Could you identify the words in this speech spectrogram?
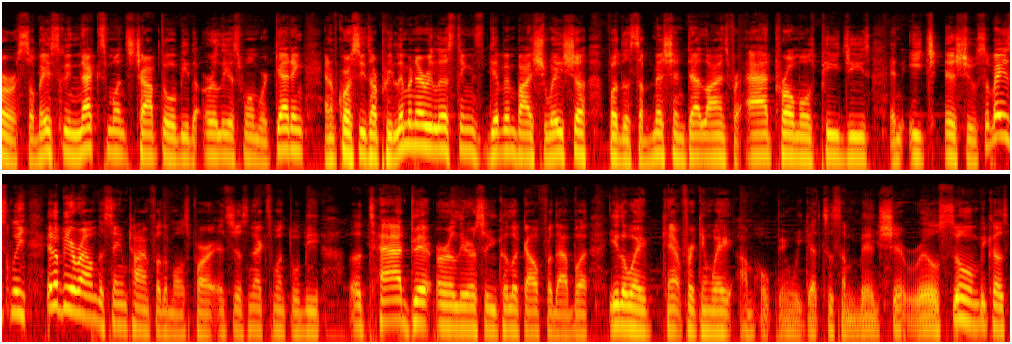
21st. So basically, next month's chapter will be the earliest one we're getting. And of course, these are preliminary listings given by Shueisha for the submission deadlines for ad promos, PGs, in each issue. So basically, it'll be around the same time for the most part. It's just next month will be a tad bit earlier, so you can look out for that. But either way, can't freaking wait. I'm hoping we get to some big shit real soon because,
